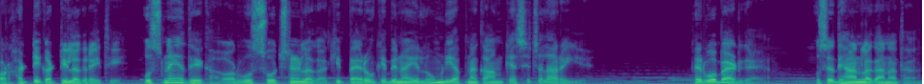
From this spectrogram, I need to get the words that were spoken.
और हट्टी कट्टी लग रही थी। उसने ये देखा और वो सोचने लगा कि पैरों के बिना ये लोमड़ी अपना काम कैसे चला रही है। फिर वो बैठ गया। उसे ध्यान लगाना था।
